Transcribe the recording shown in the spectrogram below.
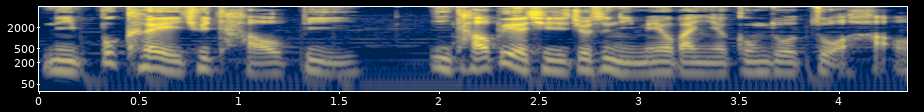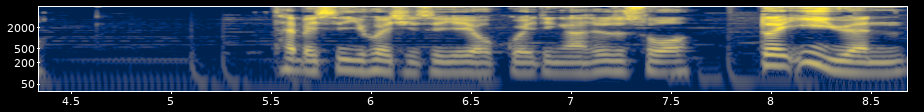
你不可以去逃避。你逃避的其实就是你没有把你的工作做好。台北市议会其实也有规定啊，就是说对议员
